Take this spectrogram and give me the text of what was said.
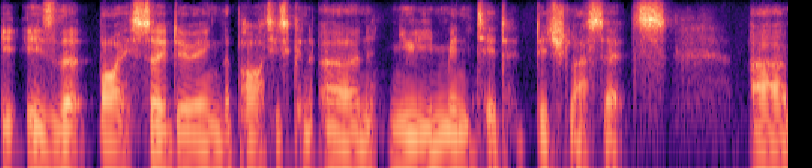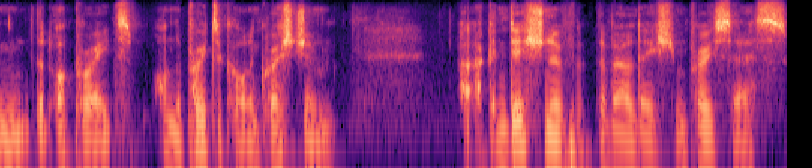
is that by so doing, the parties can earn newly minted digital assets um, that operates on the protocol in question. A condition of the validation process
